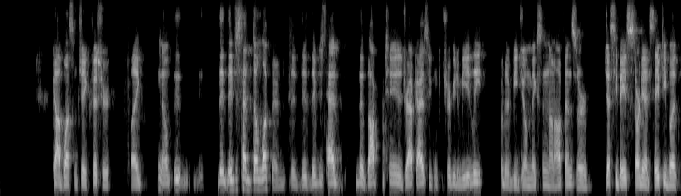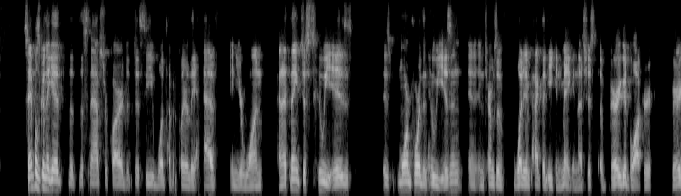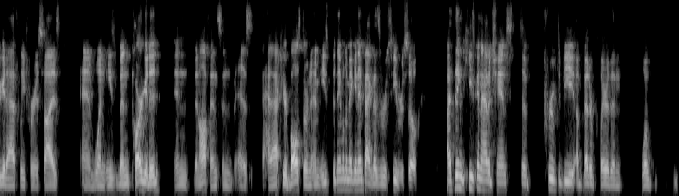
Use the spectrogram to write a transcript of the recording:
God bless him, Jake Fisher, like, you know, they, they just had dumb luck there. They, they, they've just had the opportunity to draft guys who can contribute immediately, whether it be Joe Mixon on offense or Jessie Bates starting at safety. But Sample's going to get the, the snaps required to, to see what type of player they have in year one. And I think just who he is is more important than who he isn't in, in terms of what impact that he can make. And that's just a very good blocker, very good athlete for his size. And when he's been targeted in an offense and has had accurate balls thrown to him, he's been able to make an impact as a receiver. So I think he's going to have a chance to prove to be a better player than what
